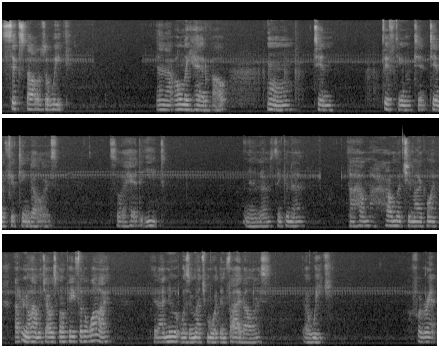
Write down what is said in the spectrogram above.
six dollars a week, and I only had about mm, 10, 15 or 10, 10 or fifteen dollars, so I had to eat, and I was thinking, uh, how how much am I going? I don't know how much I was going to pay for the Y, but I knew it wasn't much more than five dollars a week for rent.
